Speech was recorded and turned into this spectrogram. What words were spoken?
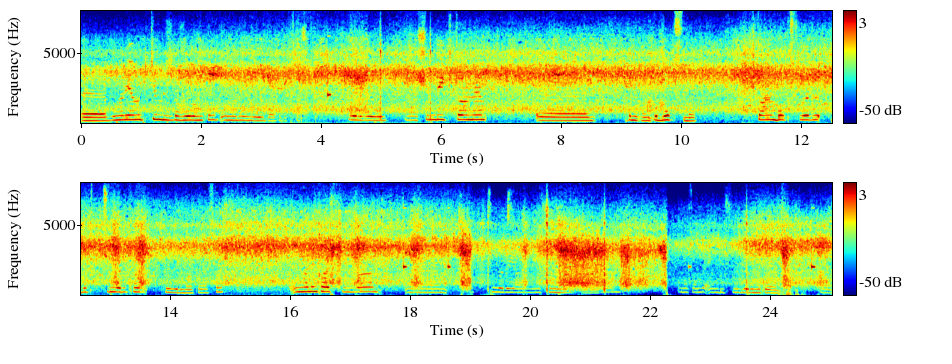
Ee, bunları yemek için biz de hayvan kurup onları yemiyoruz arkadaşlar. Böyle böyle. Yani şimdi iki tane ee, bu ne kanka box mu? İki tane boxları, boxçuları koy, koyuyorum arkadaşlar. Onların karşısında kutuları yani şunları koyuyorum. Ondan sonra da en güçlülerini koyuyorum. Yenilik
